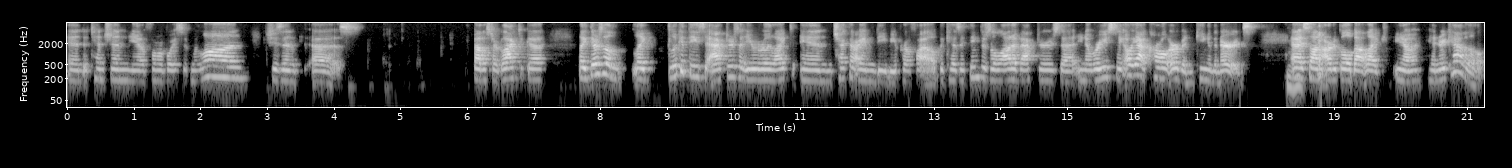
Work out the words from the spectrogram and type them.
and attention, you know, former voice of Mulan. She's in uh, Battlestar Galactica. Like, there's a, like, look at these actors that you really liked and check their IMDb profile because I think there's a lot of actors that, you know, we're used to saying, oh, yeah, Karl Urban, King of the Nerds. And I saw an article about, like, you know, Henry Cavill,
